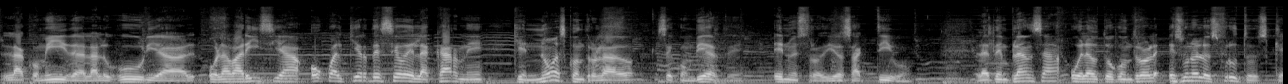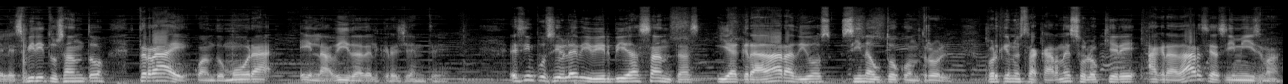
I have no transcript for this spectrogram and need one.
la comida, la lujuria o la avaricia o cualquier deseo de la carne que no es controlado se convierte en nuestro Dios activo. La templanza o el autocontrol es uno de los frutos que el Espíritu Santo trae cuando mora en la vida del creyente. Es imposible vivir vidas santas y agradar a Dios sin autocontrol, porque nuestra carne solo quiere agradarse a sí misma.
